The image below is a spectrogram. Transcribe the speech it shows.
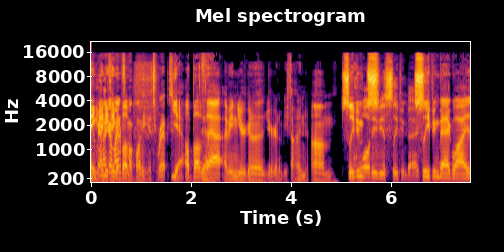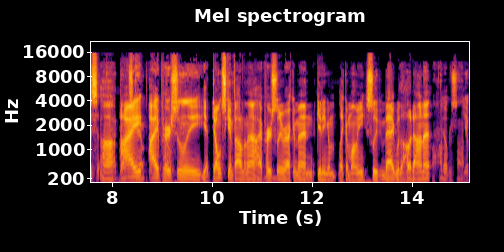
anything. I got anything mine above, from a buddy. It's ripped. yeah, above Yeah. that, I mean, you're gonna you're gonna be fine. Um, sleeping Quality of sleeping bag. sleeping bag wise, uh, don't I skimp. I personally, yeah, don't skimp out on that. I personally recommend getting a like a mummy sleeping bag with a hood on it. 100%. Yep.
